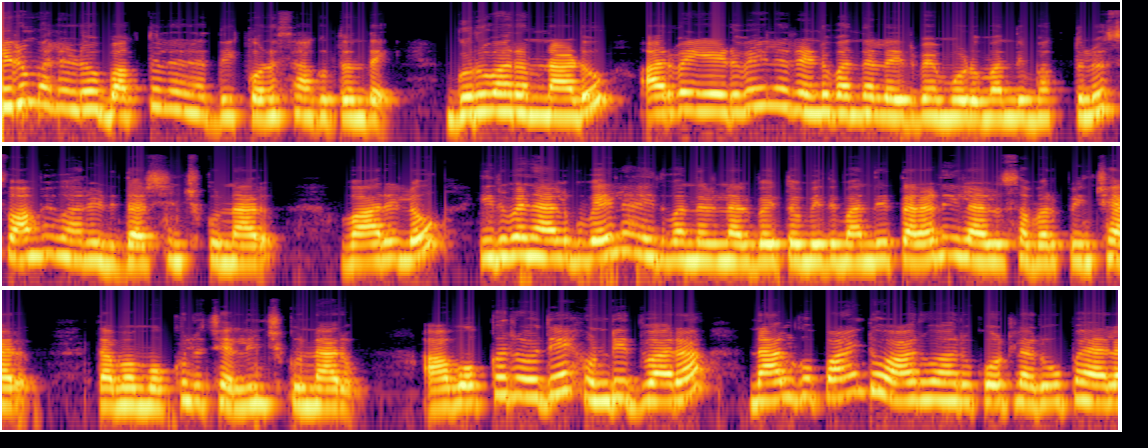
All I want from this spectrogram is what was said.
తిరుమలలో భక్తుల రద్దీ కొనసాగుతుంది. గురువారం నాడు అరవై ఏడు వేల రెండు వందల ఇరవై మూడు మంది భక్తులు స్వామివారిని దర్శించుకున్నారు. వారిలో ఇరవై నాలుగు వేల ఐదు వందల నలభై తొమ్మిది మంది తలనీలాలు సమర్పించారు. తమ మొక్కులు చెల్లించుకున్నారు. ఆ ఒక్క రోజే హుండీ ద్వారా నాలుగు పాయింట్ ఆరు ఆరు కోట్ల రూపాయల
